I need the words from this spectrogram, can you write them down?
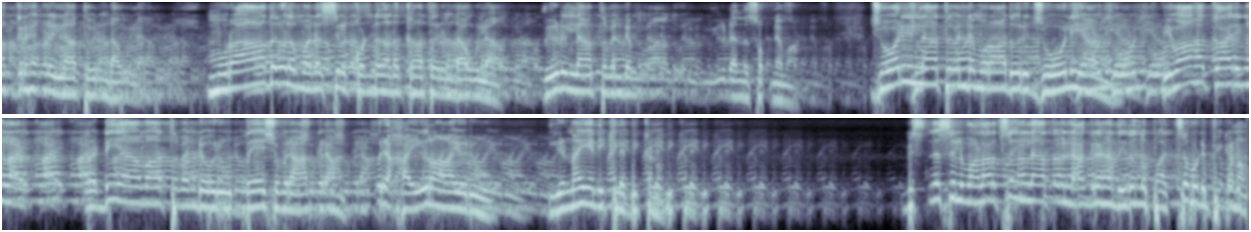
ആഗ്രഹങ്ങളില്ലാത്തവരുണ്ടാവില്ല മുറാദുകൾ മനസ്സിൽ കൊണ്ട് നടക്കാത്തവരുണ്ടാവില്ല വീടില്ലാത്തവന്റെ മുറാദ് വീടെന്ന സ്വപ്നമാണ്. ജോലി ഇല്ലാത്തവന്റെ മുറാദ് ഒരു ജോലിയാണ്. വിവാഹ കാര്യങ്ങൾ റെഡിയാവാത്തവന്റെ ഒരു ഉദ്ദേശം ഒരു ആഗ്രഹം ഒരു ഹൈറായൊരു ഇണ എനിക്ക് ലഭിക്കണം. ബിസിനസ്സിൽ വളർച്ചയില്ലാത്തവന്റെ ആഗ്രഹം ഇതൊന്ന് പച്ച പൊടിപ്പിക്കണം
